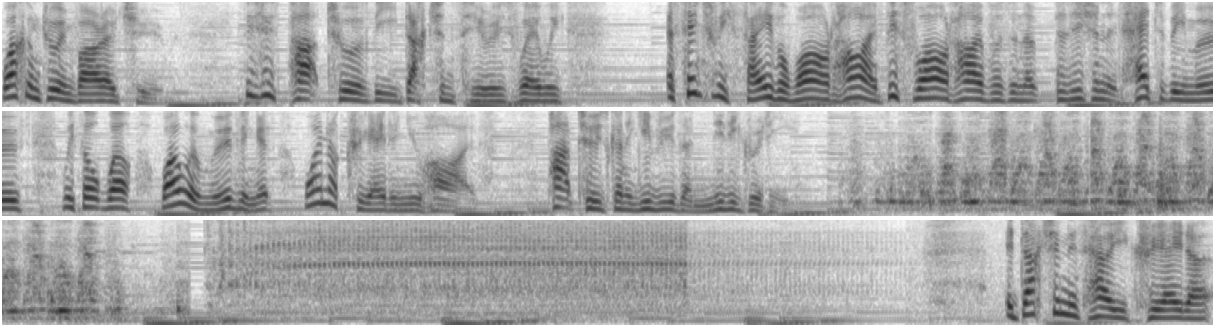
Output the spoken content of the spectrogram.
Welcome to EnviroTube. This is part two of the eduction series where we essentially save a wild hive. This wild hive was in a position it had to be moved. We thought, well, while we're moving it, why not create a new hive? Part two is going to give you the nitty gritty. Eduction is how you create a,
